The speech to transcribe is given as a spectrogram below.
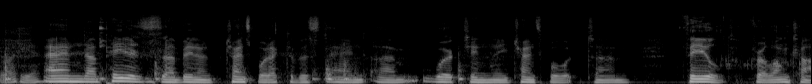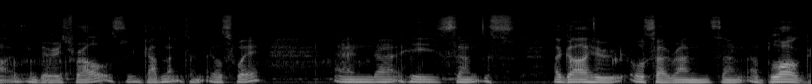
you. Right here. And uh, Peter's uh, been a transport activist and um, worked in the transport um, field for a long time in various roles in government and elsewhere. And uh, he's um, this, a guy who also runs um, a blog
